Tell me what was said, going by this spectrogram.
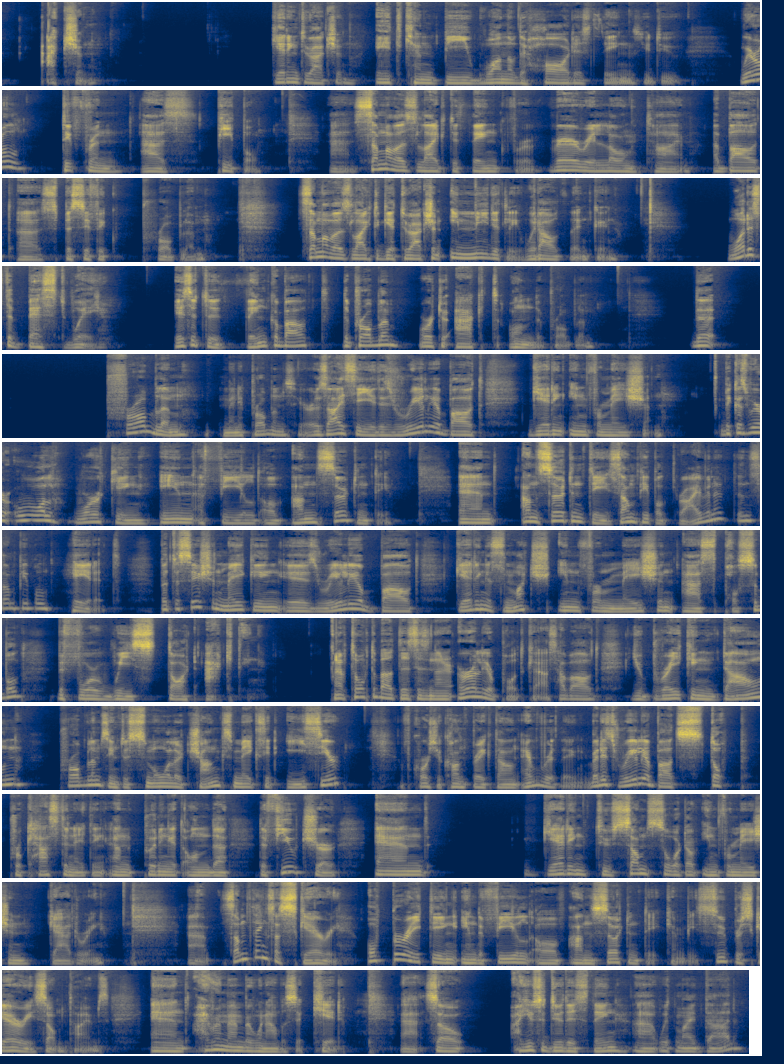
action. Getting to action, it can be one of the hardest things you do. We're all different as people. Uh, some of us like to think for a very long time about a specific problem. Some of us like to get to action immediately without thinking. What is the best way? Is it to think about the problem or to act on the problem? The problem, many problems here, as I see it, is really about getting information. Because we're all working in a field of uncertainty. And uncertainty, some people thrive in it and some people hate it. But decision making is really about getting as much information as possible before we start acting. I've talked about this in an earlier podcast how about you breaking down problems into smaller chunks makes it easier. Of course, you can't break down everything, but it's really about stop procrastinating and putting it on the, the future and getting to some sort of information gathering. Uh, some things are scary. Operating in the field of uncertainty can be super scary sometimes. And I remember when I was a kid. Uh, so I used to do this thing uh, with my dad.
